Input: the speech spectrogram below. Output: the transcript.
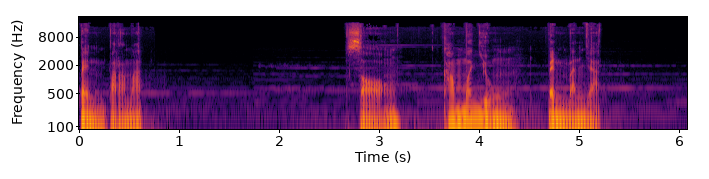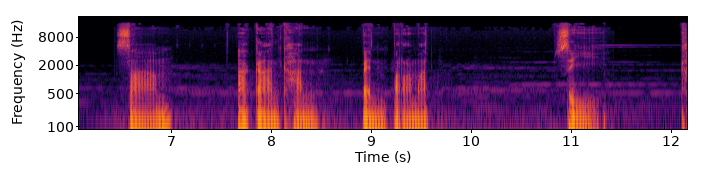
เป็นปรมัต 2. คำว่ายุงเป็นบัญญัติ 3. อาการคันเป็นปรมัต 4. ค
